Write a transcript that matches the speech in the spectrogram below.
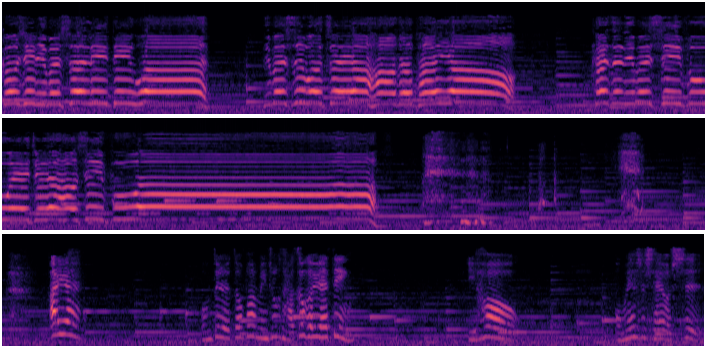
恭喜你们顺利订婚！你们是我最要好的朋友，看着你们幸福，我也觉得好幸福啊！阿月。我们对着东方明珠塔做个约定，以后我们要是谁有事，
